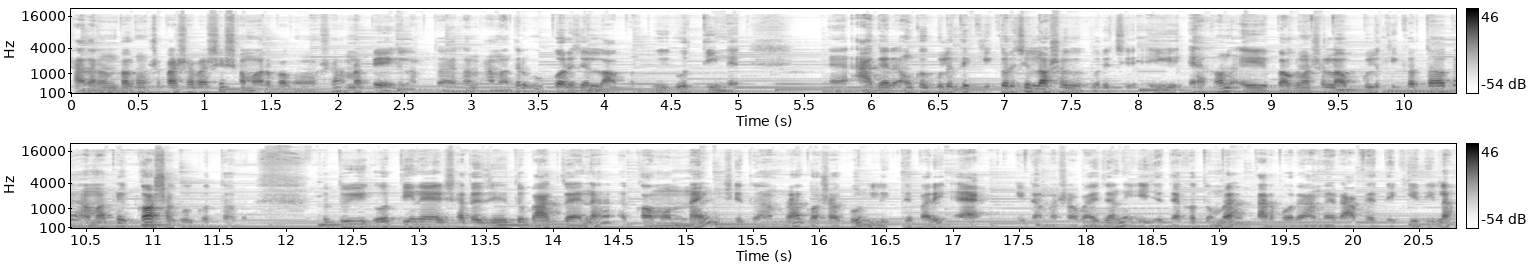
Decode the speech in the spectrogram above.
সাধারণ ভগ্নাংশ পাশাপাশি সমর ভগ্নাংশ আমরা পেয়ে গেলাম। তো এখন আমাদের উপরে যে লব, দুই ও তিনের আগের অঙ্কগুলিতে কি করেছি? লসাগু করেছি। এই এখন এই ভগ্নাংশ লবগুলো কি করতে হবে? আমাকে গসাগু করতে হবে। তো দুই ও তিনের সাথে যেহেতু ভাগ যায় না, কমন নাই, সেহেতু আমরা গসাগু লিখতে পারি এক। এটা আমরা সবাই জানি। এই যে দেখো তোমরা, তারপরে আমি রাফে দেখিয়ে দিলাম।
